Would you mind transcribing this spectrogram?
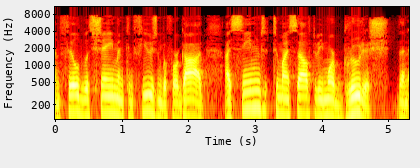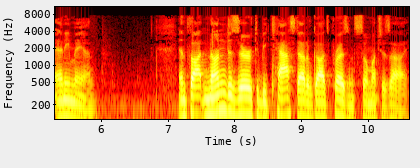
and filled with shame and confusion before God, I seemed to myself to be more brutish than any man, and thought none deserved to be cast out of God's presence so much as I.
